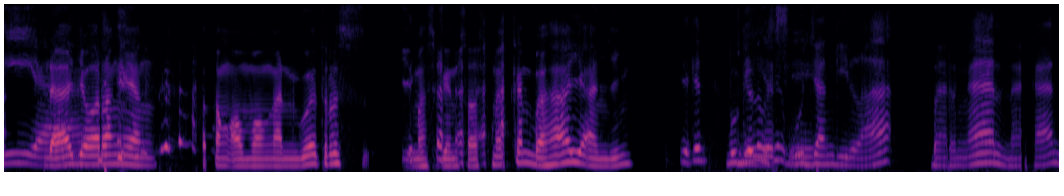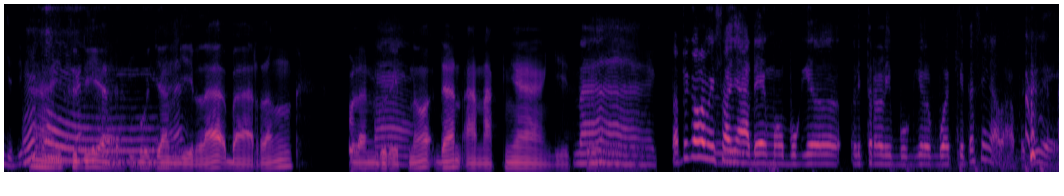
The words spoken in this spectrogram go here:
Iya. ada aja orang yang potong omongan gue terus dimasukin sosmed kan bahaya anjing. Ya kan, bugil tuh Iya maksudnya sih. bujang gila barengan, nah kan. Jadi. Nah itu dia bujang ya. gila bareng Wulan Nah. Guritno dan anaknya gitu. Nah, Tapi kalau misalnya ada yang mau bugil, literally bugil buat kita sih nggak apa-apa juga ya.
